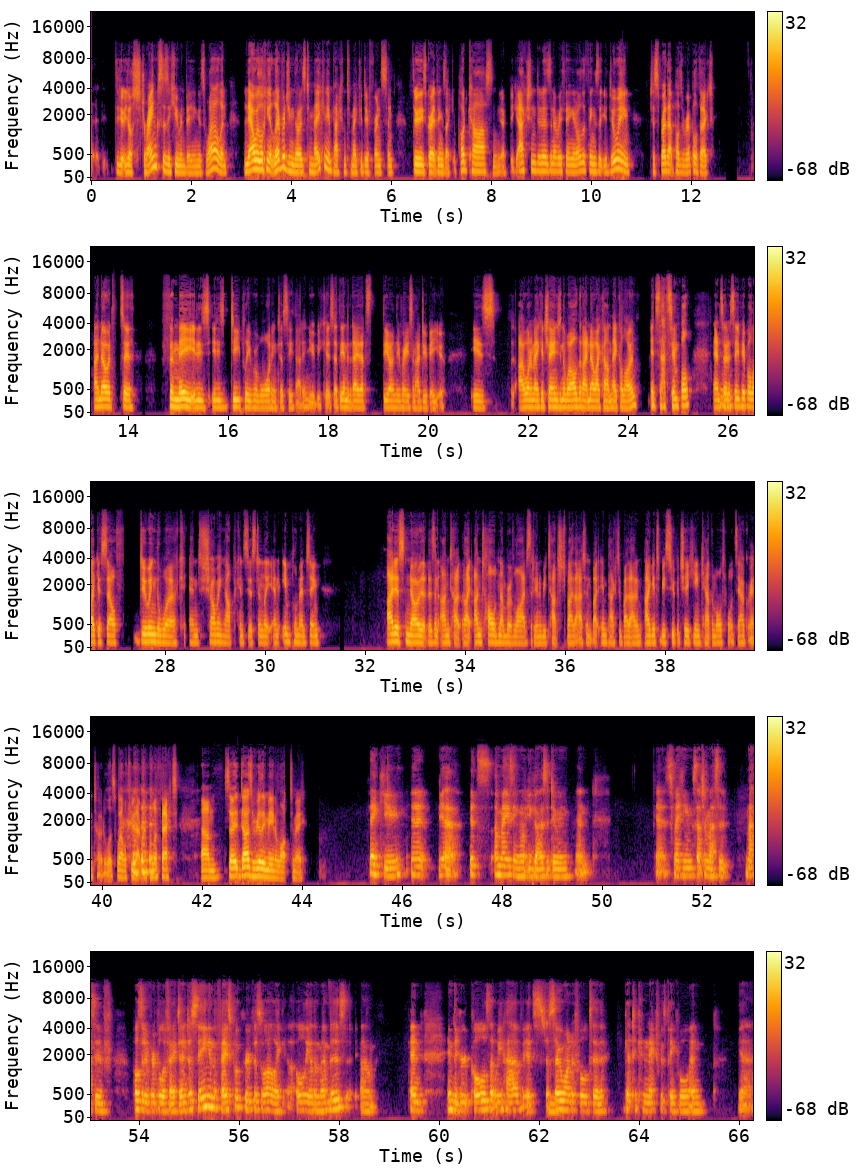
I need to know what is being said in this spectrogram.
your strengths as a human being as well. And now we're looking at leveraging those to make an impact and to make a difference. And do these great things like your podcast and you know big action dinners and everything and all the things that you're doing to spread that positive ripple effect i know it's a for me it is it is deeply rewarding to see that in you because at the end of the day that's the only reason i do beat you is i want to make a change in the world that i know i can't make alone. It's that simple. And so mm. to see people like yourself doing the work and showing up consistently and implementing I just know that there's an untold, like untold number of lives that are going to be touched by that and by impacted by that, and I get to be super cheeky and count them all towards our grand total as well through that ripple effect. Um, so it does really mean a lot to me. Thank you, and it, yeah, it's amazing what you guys are doing, and yeah, it's making such a massive, massive positive ripple effect, and just seeing in the Facebook group as well, like all the other members, um, and in the group calls that we have. It's just mm. so wonderful to get to connect with people and yeah,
